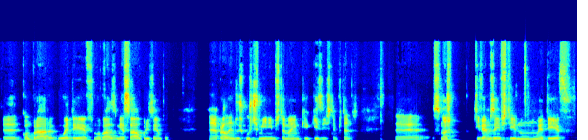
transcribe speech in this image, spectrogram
uh, comprar o ETF numa base mensal, por exemplo, uh, para além dos custos mínimos também que, que existem. Portanto, se nós tivermos a investir num, num ETF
